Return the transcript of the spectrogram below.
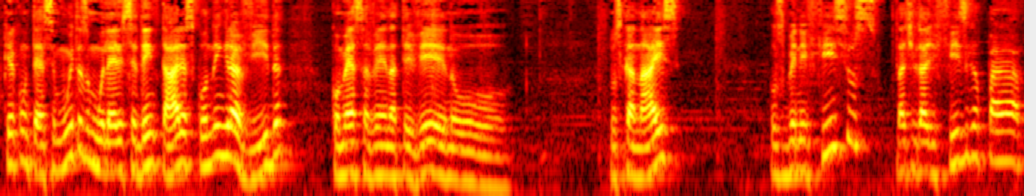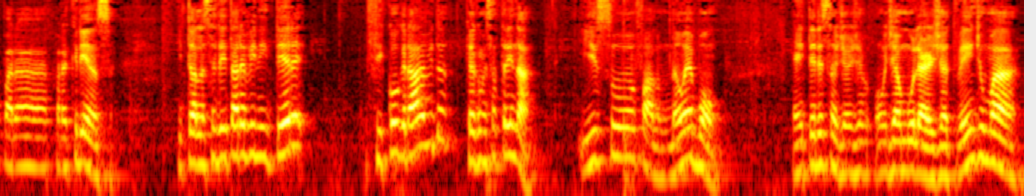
O que acontece? Muitas mulheres sedentárias, quando engravida, começa a ver na TV, no, nos canais, os benefícios da atividade física para, para, para a criança. Então ela é sedentária a vida inteira, ficou grávida, quer começar a treinar. Isso eu falo, não é bom. É interessante, onde, onde a mulher já vem de uma,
